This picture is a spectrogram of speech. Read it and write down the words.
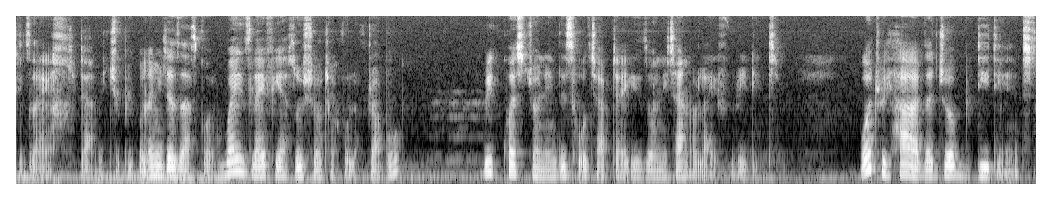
he's like, ah, damn it, you people, let me just ask God, why is life here so short and full of trouble? big question in this whole chapter is on eternal life. Read it. What we have that Job didn't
